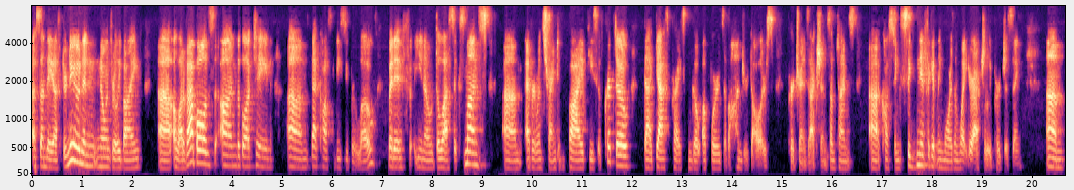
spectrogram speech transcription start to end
a Sunday afternoon and no one's really buying uh, a lot of apples on the blockchain, um, that cost can be super low. But if you know the last six months um, everyone's trying to buy a piece of crypto, that gas price can go upwards of $100 per transaction, sometimes uh, costing significantly more than what you're actually purchasing. Um,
